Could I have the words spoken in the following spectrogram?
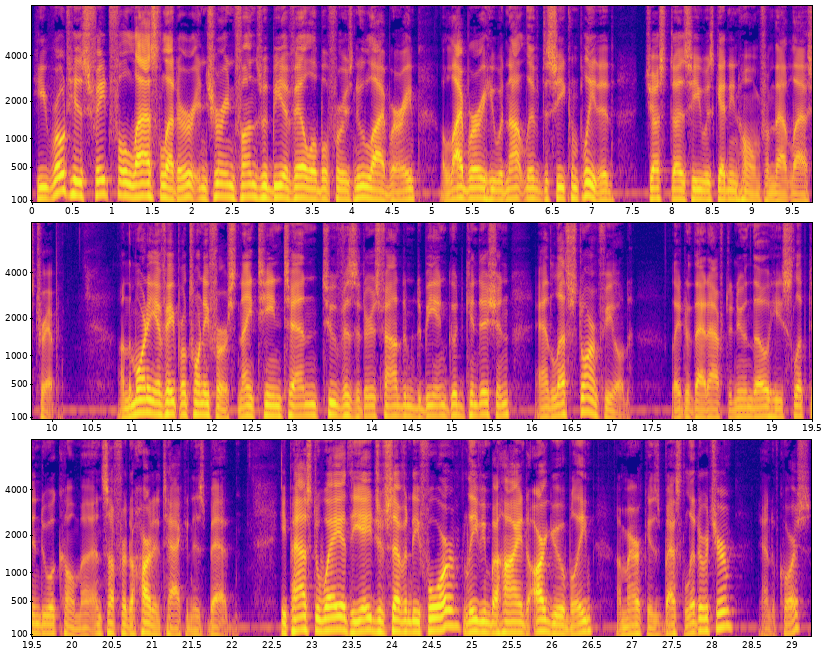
He wrote his fateful last letter, ensuring funds would be available for his new library, a library he would not live to see completed, just as he was getting home from that last trip. On the morning of April 21st, 1910, two visitors found him to be in good condition and left Stormfield. Later that afternoon, though, he slipped into a coma and suffered a heart attack in his bed. He passed away at the age of 74, leaving behind, arguably, America's best literature and, of course,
